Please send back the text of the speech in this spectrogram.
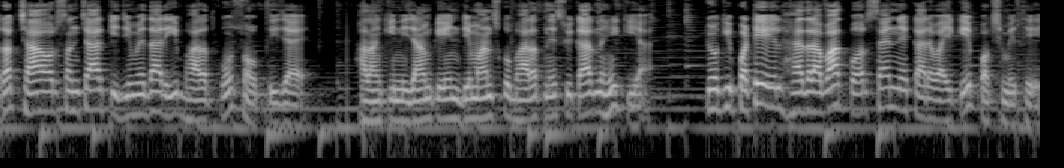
रक्षा और संचार की ज़िम्मेदारी भारत को सौंप दी जाए। हालाँकि निज़ाम के इन डिमांड्स को भारत ने स्वीकार नहीं किया, क्योंकि पटेल हैदराबाद पर सैन्य कार्रवाई के पक्ष में थे।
